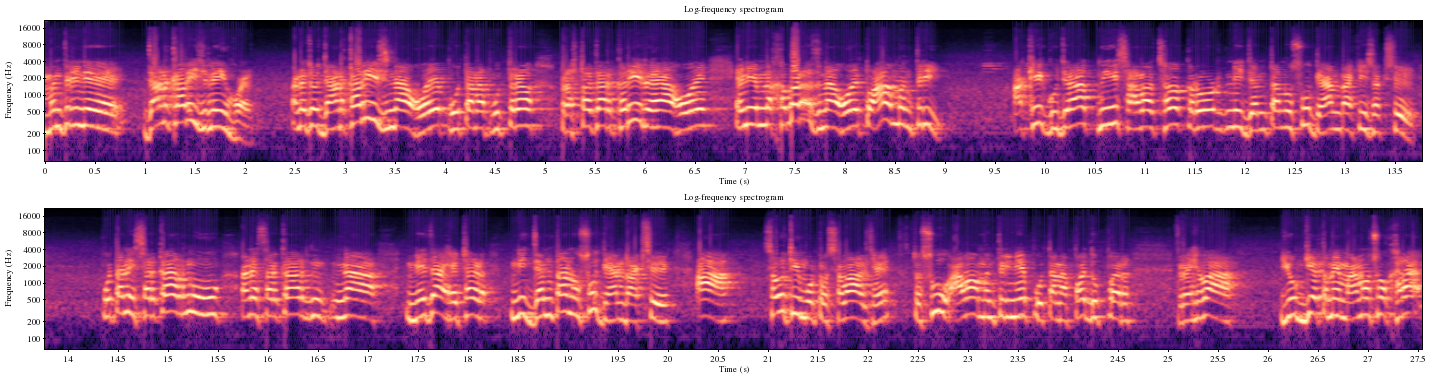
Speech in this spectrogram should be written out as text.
મંત્રીને જાણકારી જ નહીં હોય. અને જો જાણકારી જ ના હોય, પોતાના પુત્ર ભ્રષ્ટાચાર કરી રહ્યા હોય, એની એમને ખબર જ ના હોય, તો આ મંત્રી આખી ગુજરાતની સાડા છ કરોડની જનતાનું શું ધ્યાન રાખી શકશે? પોતાની સરકારનું અને સરકારના નેજા હેઠળની જનતાનું શું ધ્યાન રાખશે? આ સૌથી મોટો સવાલ છે. તો શું આવા મંત્રીને પોતાના પદ ઉપર રહેવા યોગ્ય તમે માનો છો ખરા?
